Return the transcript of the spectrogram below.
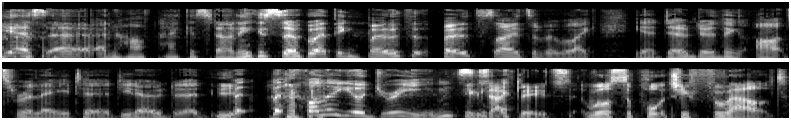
yes, uh, and half Pakistani. So I think both both sides of it were like, yeah, don't do anything arts related, you know, d- Yeah. but, but follow your dreams. Exactly. It's, we'll support you throughout,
